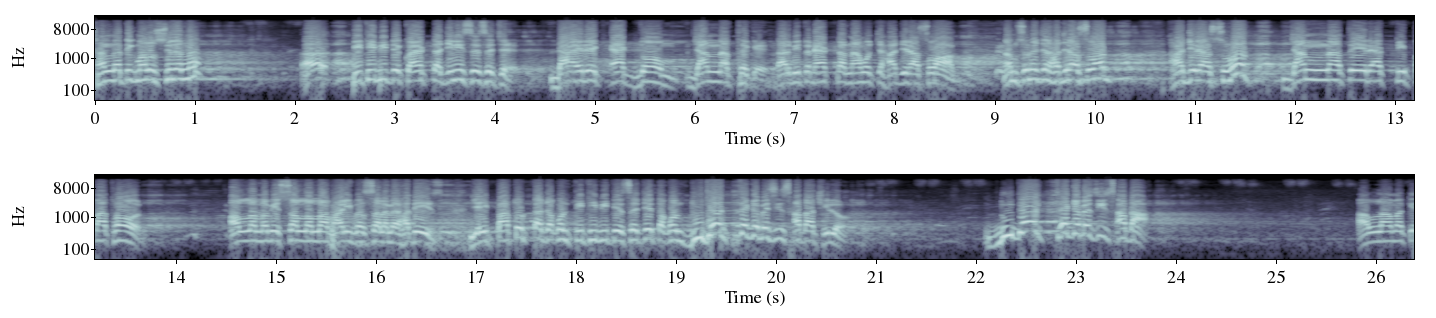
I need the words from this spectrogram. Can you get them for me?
সাংঘাতিক মানুষ ছিলেন না? পৃথিবীতে কয়েকটা জিনিস এসেছে ডাইরেক্ট একদম জান্নাত থেকে। তার ভিতরে একটা নাম হচ্ছে হাজির আসওয়াদ নাম শুনেছেন হাজির আসওয়াদ হাজির আসওয়াদ জান্নাতের একটি পাথর। আল্লাহ নবী সাল্লাল্লাহু আলাইহি ওয়াসাল্লামের হাদিস, যে এই পাথরটা যখন পৃথিবীতে এসেছে, তখন দুধের থেকে বেশি সাদা ছিল। দুধের থেকে বেশি সাদা। আল্লাহ আমাকে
